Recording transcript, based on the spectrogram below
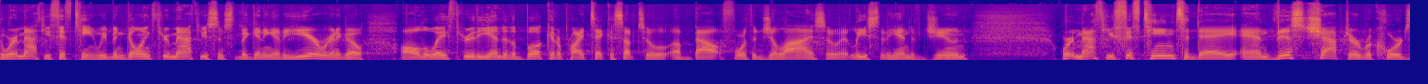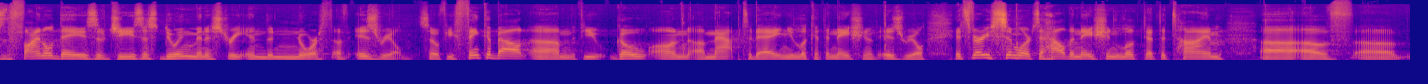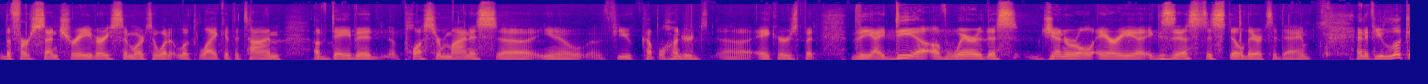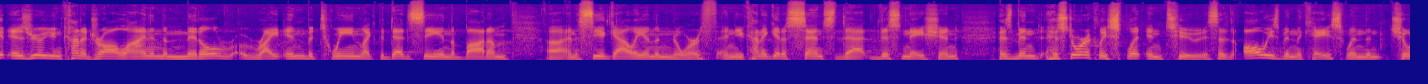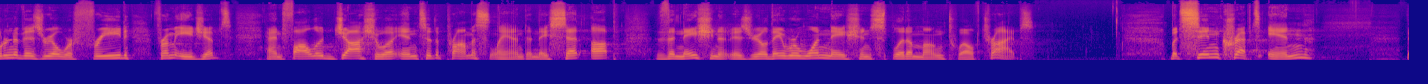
So we're in Matthew 15. We've been going through Matthew since the beginning of the year. We're going to go all the way through the end of the book. It'll probably take us up to about 4th of July, so at least to the end of June. We're in Matthew 15 today, and this chapter records the final days of Jesus doing ministry in the north of Israel. So, if you think about, um, if you go on a map today and you look at the nation of Israel, it's very similar to how the nation looked at the time uh, of uh, the first century, very similar to what it looked like at the time of David, plus or minus, uh, you know, a few couple hundred uh, acres. But the idea of where this general area exists is still there today. And if you look at Israel, you can kind of draw a line in the middle, right in between, like the Dead Sea in the bottom uh, and the Sea of Galilee in the north. And you kind of get a sense that this nation has been historically split in two. This has always been the case when the children of Israel were freed from Egypt and followed Joshua into the promised land, and they set up the nation of Israel. They were one nation split among 12 tribes. But sin crept in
